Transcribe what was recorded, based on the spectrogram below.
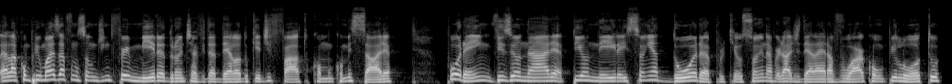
Ela cumpriu mais a função de enfermeira durante a vida dela do que de fato como comissária. Porém, visionária, pioneira e sonhadora, porque o sonho na verdade dela era voar como piloto,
